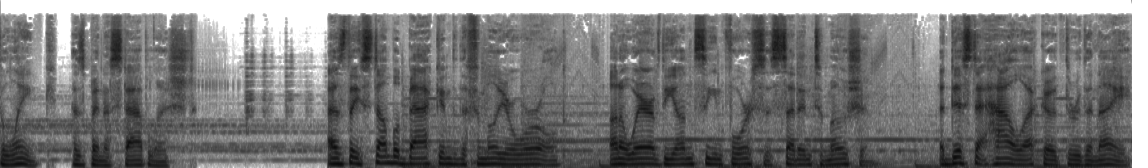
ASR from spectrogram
The link has been established. As they stumbled back into the familiar world, unaware of the unseen forces set into motion, a distant howl echoed through the night,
